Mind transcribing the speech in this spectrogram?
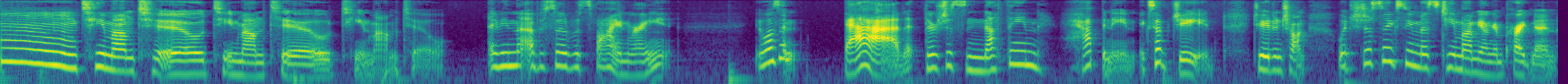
Mm, Teen Mom 2, Teen Mom 2, Teen Mom 2. I mean, the episode was fine, right? It wasn't bad. There's just nothing happening except Jade, Jade and Sean, which just makes me miss Teen Mom Young and Pregnant.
